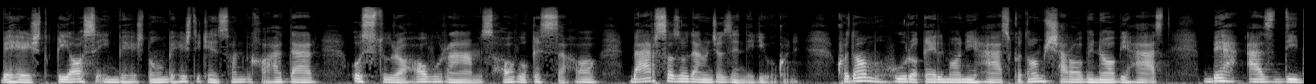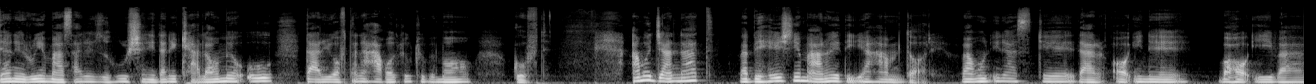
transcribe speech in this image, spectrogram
بهشت؟ قیاس این بهشت؟ با اون بهشتی که انسان می‌خواهد در استوره ها و رمز ها و قصه ها برساز و در اونجا زندگی بکنه. کدام هور و قلمانی هست؟ کدام شراب نابی هست؟ به از دیدن روی مظهر ظهور شنیدن کلام او دریافتن حقایقی که به ما گفته. اما جنت و بهشت یه معنای دیگه هم داره و اون این است که در آین بهایی و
